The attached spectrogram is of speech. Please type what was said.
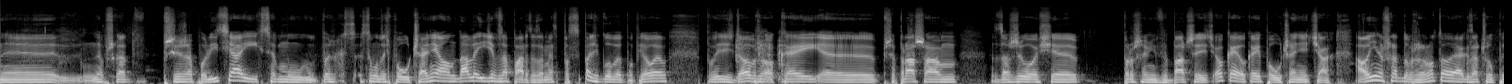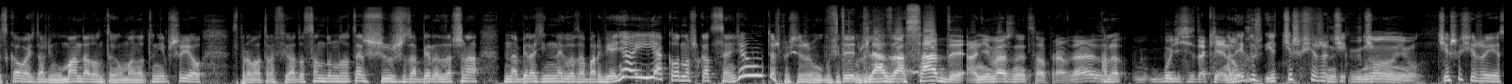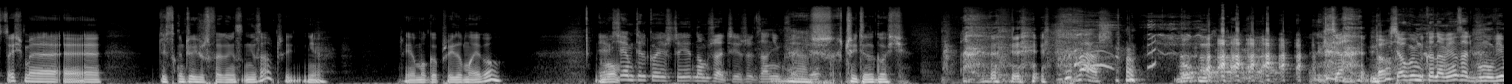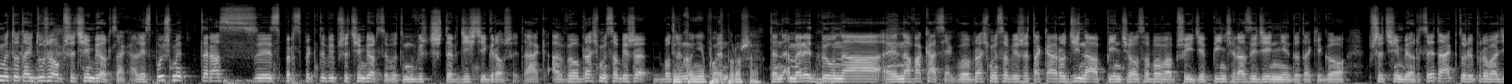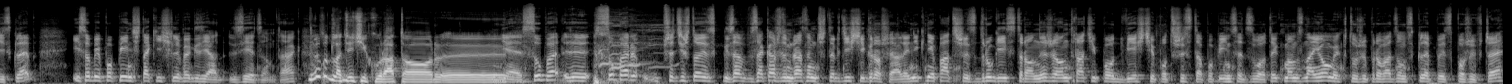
na przykład przyjeżdża policja i chce mu, chce mu dać pouczenie, a on dalej idzie w zaparte. Zamiast posypać głowę popiołem, powiedzieć dobrze, okej, e, przepraszam, zdarzyło się, proszę mi wybaczyć, okej, okej, pouczenie, ciach. A oni na przykład, dobrze, no to jak zaczął pyskować, dali mu mandat, on tego mandatu nie przyjął, sprawa trafiła do sądu, no to też już zabiera, zaczyna nabierać innego zabarwienia i jako na przykład sędzia, on też myślę, że mógł się Ty wkurzyć. dla zasady, a nieważne co, prawda? Ale- Budzi się takie, no... Ale jak już, ja cieszę się, że, ci, ci, Gnoju. cieszę się, że jesteśmy... E, ty skończyłeś już swojego news- newsa, czy nie? Czy ja mogę przejść do mojego? Ja Bo- chciałem tylko jeszcze jedną rzecz, jeżeli, zanim przejdziesz. Czyli to jest gość? Nasz. Chcia, No. Chciałbym tylko nawiązać, bo mówimy tutaj dużo o przedsiębiorcach, ale spójrzmy teraz z, z perspektywy przedsiębiorcy, bo ty mówisz 40 groszy, tak? A wyobraźmy sobie, że... Bo Tylko ten, nie płacz, ten, proszę. Ten emeryt był na, na wakacjach. Wyobraźmy sobie, że taka rodzina pięcioosobowa przyjdzie pięć razy dziennie do takiego przedsiębiorcy, tak? Który prowadzi sklep i sobie po pięć takich śliwek zjad, zjedzą, tak? No to dla dzieci kurator. Yy... Nie, super, y, super, przecież to jest za, za każdym razem 40 groszy, ale nikt nie patrzy z drugiej strony, że on traci po 200, po 300, po 500 zł. Mam znajomych, którzy prowadzą sklepy spożywcze.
